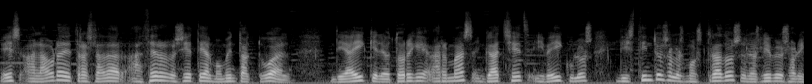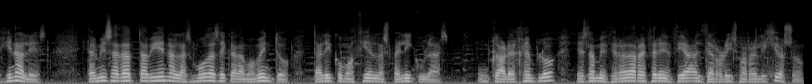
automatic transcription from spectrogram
es a la hora de trasladar a 007 al momento actual, de ahí que le otorgue armas, gadgets y vehículos distintos a los mostrados en los libros originales. También se adapta bien a las modas de cada momento, tal y como hacían las películas. Un claro ejemplo es la mencionada referencia al terrorismo religioso.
